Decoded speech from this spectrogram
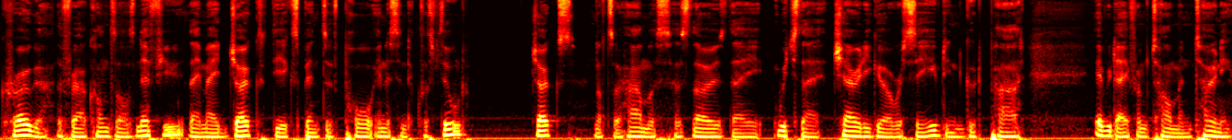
Kroger, the Frau Consul's nephew. They made jokes at the expense of poor innocent Clotilde, jokes not so harmless as those they which the charity girl received in good part every day from Tom and Tony.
